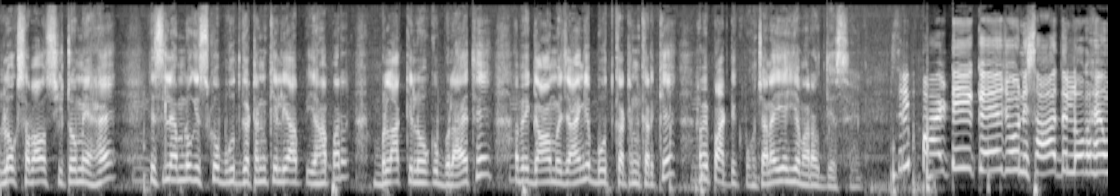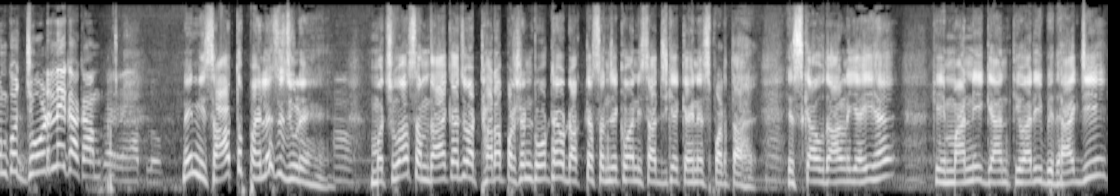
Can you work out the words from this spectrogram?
लोकसभा सीटों में है इसलिए हम लोग इसको बूथ गठन के लिए आप यहाँ पर ब्लॉक के लोगों को बुलाए थे अब एक गाँव में जाएँगे बूथ गठन करके हमें पार्टी को पहुँचाना यही हमारा उद्देश्य है। सिर्फ़ पार्टी के जो निषाद लोग हैं उनको जोड़ने का काम कर रहे हैं आप लोग नहीं निषाद तो पहले से जुड़े हैं हाँ। मछुआ समुदाय का जो 18 परसेंट वोट है वो डॉक्टर संजय कुमार निषाद जी के कहने से पड़ता है हाँ। इसका उदाहरण यही है कि माननीय ज्ञान तिवारी विधायक जी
